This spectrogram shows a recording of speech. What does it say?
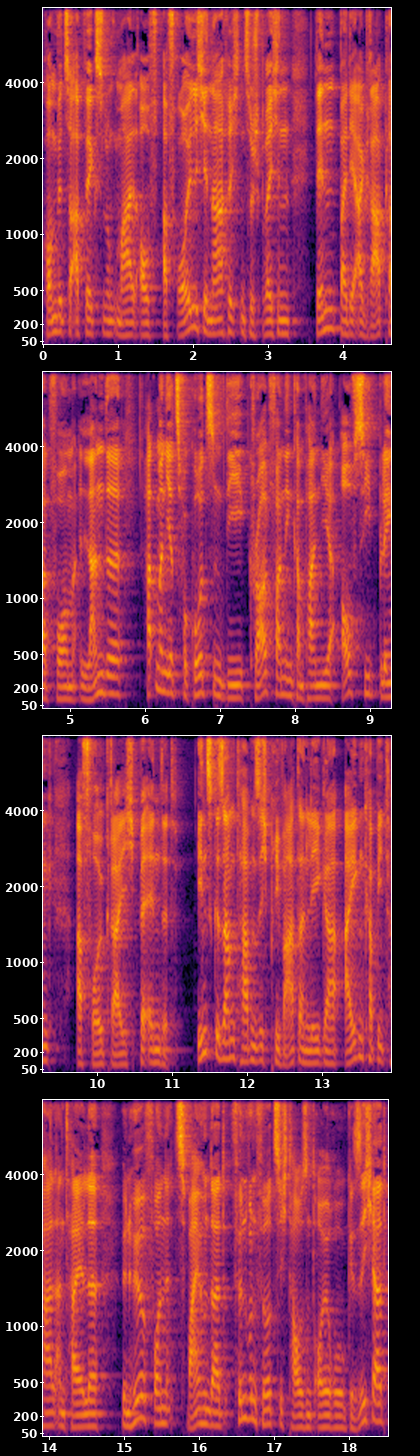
Kommen wir zur Abwechslung mal auf erfreuliche Nachrichten zu sprechen, denn bei der Agrarplattform Lande hat man jetzt vor kurzem die Crowdfunding-Kampagne auf Seedblink erfolgreich beendet. Insgesamt haben sich Privatanleger Eigenkapitalanteile in Höhe von 245.000 Euro gesichert,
